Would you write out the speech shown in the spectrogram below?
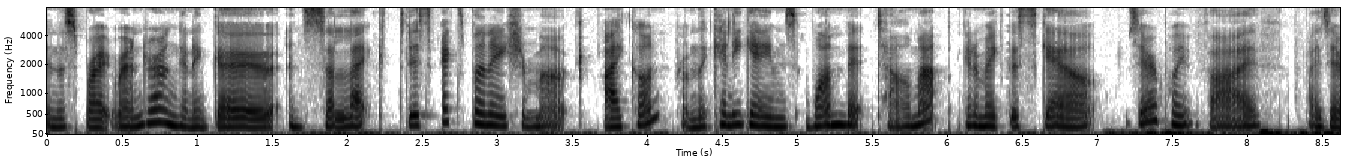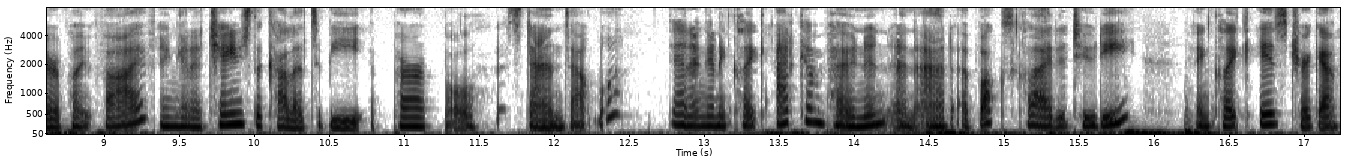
In the sprite renderer, I'm going to go and select this explanation mark icon from the Kenney Games 1-bit tile map. I'm going to make the scale 0.5 by 0.5. I'm going to change the color to be purple. It stands out more. Then I'm going to click add component and add a box collider 2D and click is trigger.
